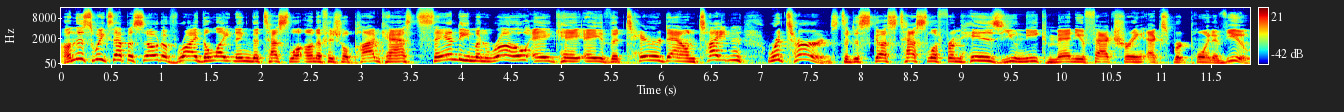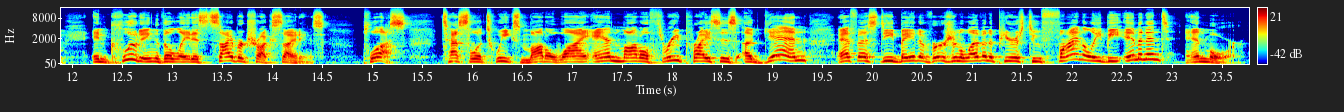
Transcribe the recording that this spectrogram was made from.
On this week's episode of Ride the Lightning, the Tesla unofficial podcast, Sandy Munro, aka the Teardown Titan, returns to discuss Tesla from his unique manufacturing expert point of view, including the latest Cybertruck sightings. Plus, Tesla tweaks Model Y and Model 3 prices again, FSD Beta version 11 appears to finally be imminent, and more.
